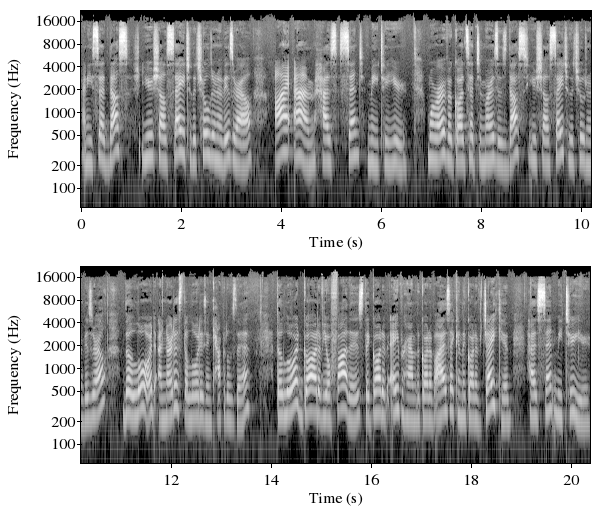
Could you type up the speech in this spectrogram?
And he said, Thus you shall say to the children of Israel, I am has sent me to you. Moreover, God said to Moses, Thus you shall say to the children of Israel, The Lord, and notice the Lord is in capitals there, the Lord God of your fathers, the God of Abraham, the God of Isaac, and the God of Jacob, has sent me to you.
